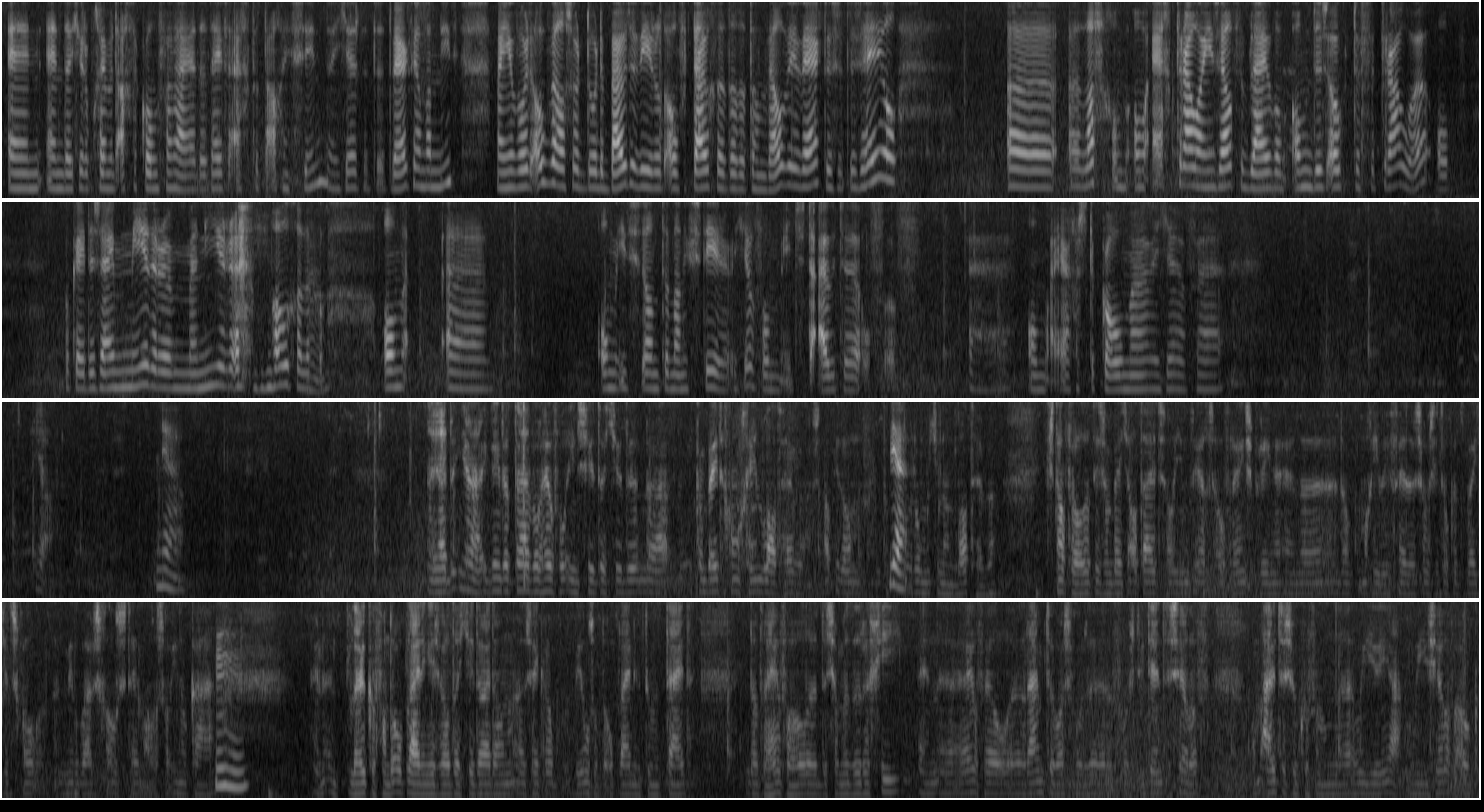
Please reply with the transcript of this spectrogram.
en, en dat je er op een gegeven moment achter komt van, nou ja, dat heeft eigenlijk totaal geen zin, weet je, het werkt helemaal niet. Maar je wordt ook wel soort door de buitenwereld overtuigd dat, dat het dan wel weer werkt. Dus het is heel eh, lastig om, om echt trouw aan jezelf te blijven, om, om dus ook te vertrouwen op, oké, er zijn meerdere manieren mogelijk Mm. om, eh, om iets dan te manifesteren, weet je, of om iets te uiten, of, of eh, om ergens te komen, weet je, of, eh, Ja. ja. Nou ja, ja, ik denk dat daar wel heel veel in zit. Dat je, de, nou, je kan beter gewoon geen lat hebben. Snap je dan? Ja. Waarom moet je een lat hebben? Ik snap wel, dat is een beetje altijd zo. Je moet ergens overheen springen en eh, dan mag je weer verder. Zo zit ook het, beetje het, school, het middelbare schoolsysteem alles zo in elkaar. Mhm. En het leuke van de opleiding is wel dat je daar dan, eh, zeker op, bij ons op de opleiding toen de tijd, dat er heel veel eh, de, zeg maar, de regie en heel veel ruimte was voor, de, voor studenten zelf om uit te zoeken van hoe, je, ja, hoe je zelf ook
